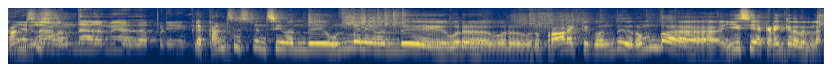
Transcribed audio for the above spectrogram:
கன்சி எல்லாம் வந்தாலுமே அது அப்படியே இல்லை கன்சிஸ்டன்சி வந்து உண்மையிலே வந்து ஒரு ஒரு ஒரு ப்ராடக்ட்டுக்கு வந்து ரொம்ப ஈஸியாக கிடைக்கிறது இல்லை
